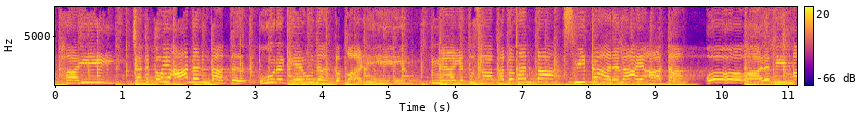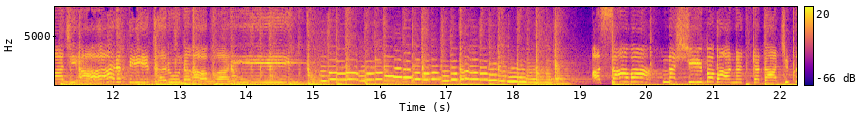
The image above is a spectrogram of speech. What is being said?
भाई जगतोय आनंदात पूर घेऊन कपाळी. न्याय तुझा भगवंता स्वीकारलाय आता. ओ आरती माझी आरती धरून आभाळी. असावा नशीबवान कदाचित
